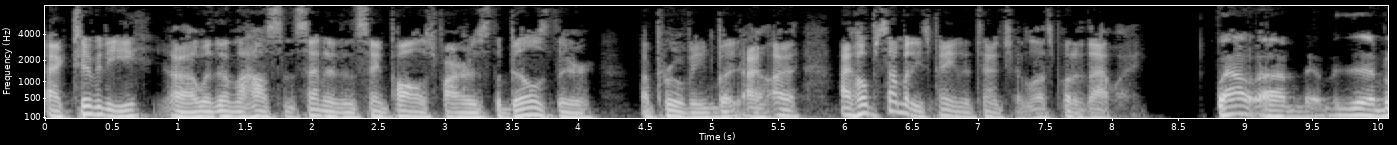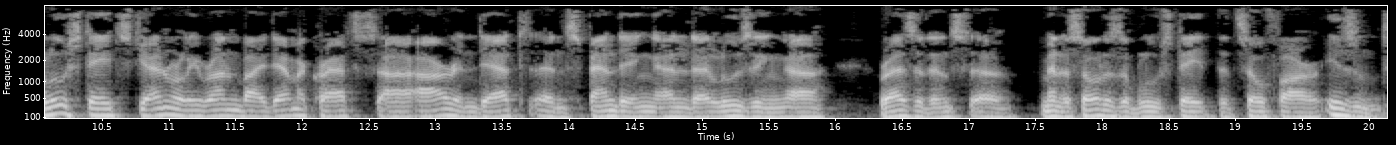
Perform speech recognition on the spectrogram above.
activity uh, within the House and Senate in St. Paul as far as the bills they're approving, but I, I, I hope somebody's paying attention. Let's put it that way. Well, uh, the blue states generally run by Democrats uh, are in debt and spending and uh, losing uh, residents. Uh, Minnesota's a blue state that so far isn't.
